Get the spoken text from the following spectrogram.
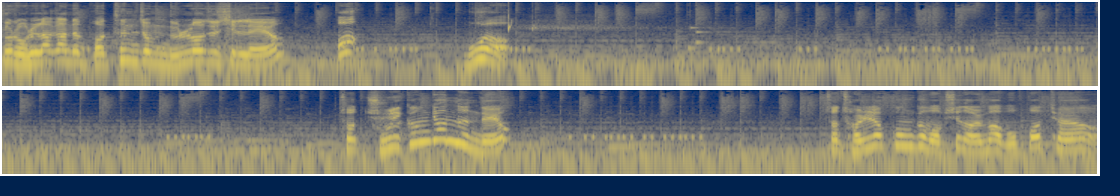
줄 올라가는 버튼 좀 눌러주실래요? 어? 뭐야? 저 줄이 끊겼는데요? 저 전력 공급 없인 얼마 못 버텨요.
